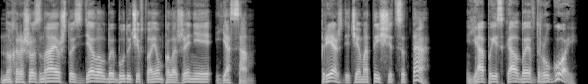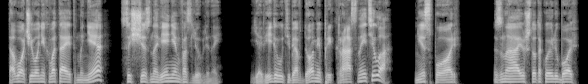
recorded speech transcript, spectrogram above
но хорошо знаю, что сделал бы, будучи в твоем положении, я сам. Прежде чем отыщется та, я поискал бы в другой того, чего не хватает мне с исчезновением возлюбленной. Я видел у тебя в доме прекрасные тела. Не спорь. Знаю, что такое любовь.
